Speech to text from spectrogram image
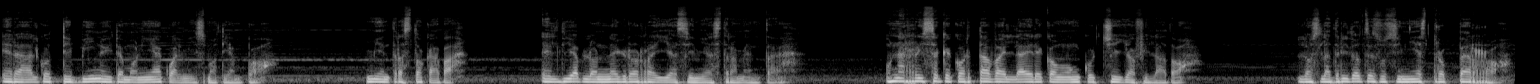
era algo divino y demoníaco al mismo tiempo. Mientras tocaba, el diablo negro reía siniestramente. Una risa que cortaba el aire como un cuchillo afilado. Los ladridos de su siniestro perro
